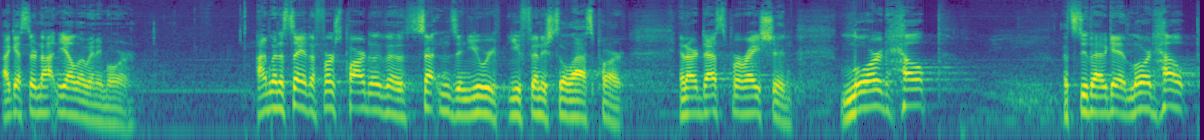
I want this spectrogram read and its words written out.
I guess they're not yellow anymore. I'm going to say the first part of the sentence and you, re- you finish the last part. In our desperation, Lord, help. Let's do that again. Lord, help.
